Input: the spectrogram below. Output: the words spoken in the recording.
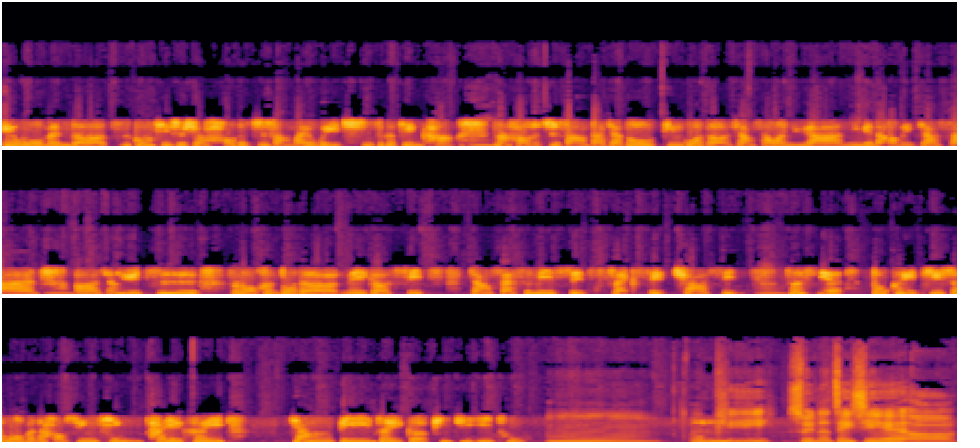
因为我们的子宫其实需要好的脂肪来维持这个健康。嗯。那好的脂肪大家都听过的，像三文鱼啊，里面的奥美加三啊、像鱼子，然后很多的那个 seeds，像 sesame seeds、flax seed、chia seed，嗯。这些都可以提升我们的好心情，它也可以降低这一个 PGE two。嗯。OK，、所以呢，这些呃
